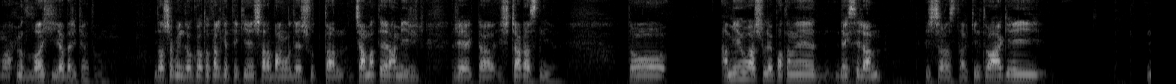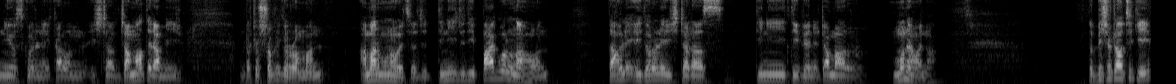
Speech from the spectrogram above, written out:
রহমতুল্লাহি আবরকাত দর্শকবৃন্দ, গতকালকে থেকে সারা বাংলাদেশ উত্তাল জামাতের আমিরের একটা স্ট্যাটাস নিয়ে। তো আমিও আসলে প্রথমে দেখছিলাম স্ট্যাটাসটা কিন্তু আগেই নিউজ করে নেই, কারণ স্টার জামাতের আমির ডক্টর শফিকুর রহমান, আমার মনে হয়েছে যে তিনি যদি পাগল না হন, তাহলে এই ধরনের স্ট্যাটাস তিনি দিবেন, এটা আমার মনে হয় না। তো বিষয়টা হচ্ছে কি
